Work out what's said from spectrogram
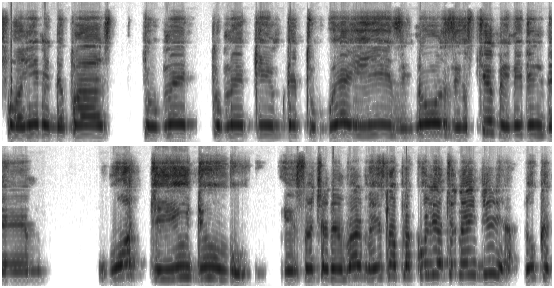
for him in the past to make to make him get to where he is, he knows he'll still be needing them. What do you do in such an environment? It's not peculiar to Nigeria. Look at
